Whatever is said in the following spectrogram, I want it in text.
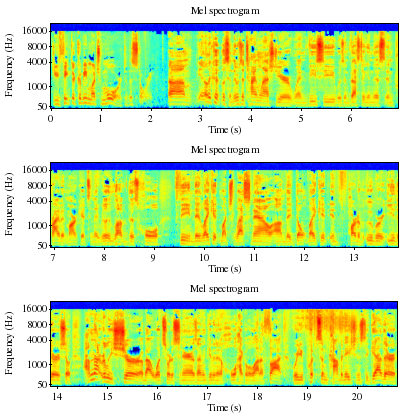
do you think there could be much more to the story? Um, you know, they could, listen, there was a time last year when VC was investing in this in private markets, and they really loved this whole theme. They like it much less now. Um, they don't like it in part of Uber either. So I'm not really sure about what sort of scenarios. I haven't given it a whole heck of a lot of thought where you put some combinations together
